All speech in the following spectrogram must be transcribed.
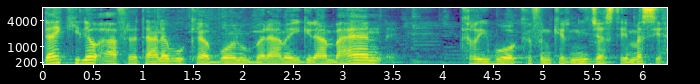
دایکی لەو ئافرەتانە بوو کە بۆن و بەرامەی گرانبەهایان کڕی بۆ کەفنکردنی جەستەی مەسیح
